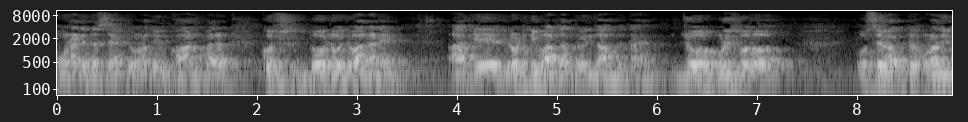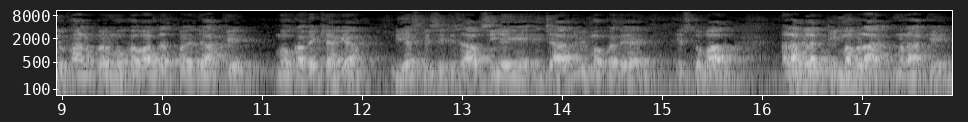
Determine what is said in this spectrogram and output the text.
ਉਹਨਾਂ ਨੇ ਦੱਸਿਆ ਕਿ ਉਹਨਾਂ ਦੀ ਦੁਕਾਨ ਪਰ ਕੁਝ ਦੋ ਨੌਜਵਾਨਾਂ ਨੇ ਆ ਕੇ ਲੁੱਟ ਦੀ ਵਾਰਦਾਤ ਨੂੰ ਇੰਜਾਮ ਦਿੱਤਾ ਹੈ, ਜੋ ਪੁਲਿਸ ਵੱਲੋਂ ਉਸੇ ਵਕਤ ਉਹਨਾਂ ਦੀ ਦੁਕਾਨ ਪਰ ਮੌਕਾ ਵਾਰਦਾਤ ਪਰ ਜਾ ਕੇ ਮੌਕਾ ਵੇਖਿਆ ਗਿਆ। ਡੀਐਸਪੀ ਸਿਟੀ ਸਾਹਿਬ, ਸੀਆਈਏ ਇੰਚਾਰਜ ਵੀ ਮੌਕਾ ਤੇ ਆਏ। ਇਸ ਤੋਂ ਬਾਅਦ ਅਲੱਗ-ਅਲੱਗ ਟੀਮਾਂ ਬਣਾ ਬਣਾ ਕੇ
